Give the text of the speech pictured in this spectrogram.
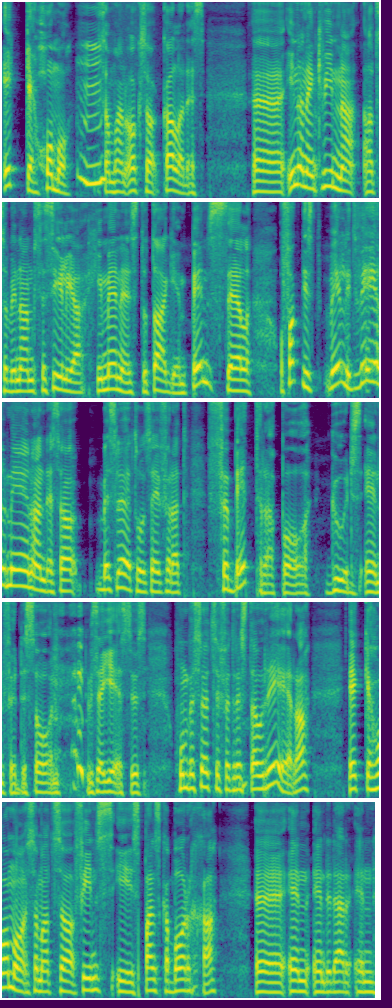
Ecce Homo, som han också kallades. Eh, innan en kvinna, alltså vid namn Cecilia Jimenez, tog tag i en pensel och faktiskt väldigt välmenande så beslöt hon sig för att förbättra på Guds enfödde son, det vill säga Jesus. Hon beslöt sig för att restaurera Ecce Homo som alltså finns i spanska Borja, eh, en, en, det där, en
